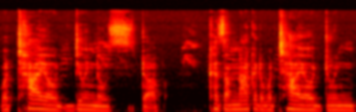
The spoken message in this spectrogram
retire doing those stuff. Cause I'm not gonna retire doing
